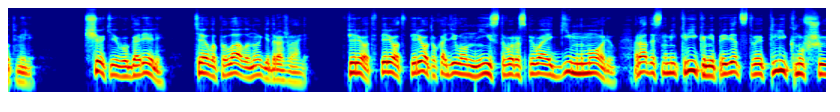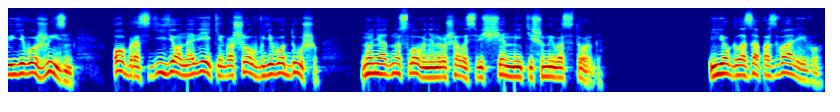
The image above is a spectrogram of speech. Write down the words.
отмели. Щеки его горели, тело пылало, ноги дрожали. Вперед, вперед, вперед уходил он неистово, распевая гимн морю, радостными криками приветствуя кликнувшую его жизнь. Образ ее навеки вошел в его душу, но ни одно слово не нарушало священной тишины восторга. Ее глаза позвали его,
